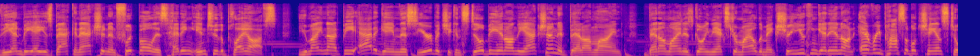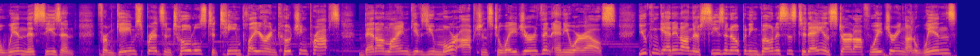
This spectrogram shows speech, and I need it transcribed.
The NBA is back in action and football is heading into the playoffs. You might not be at a game this year, but you can still be in on the action at BetOnline. BetOnline is going the extra mile to make sure you can get in on every possible chance to win this season. From game spreads and totals to team player and coaching props, BetOnline gives you more options to wager than anywhere else. You can get in on their season opening bonuses today and start off wagering on wins,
